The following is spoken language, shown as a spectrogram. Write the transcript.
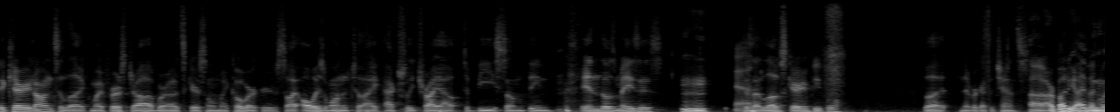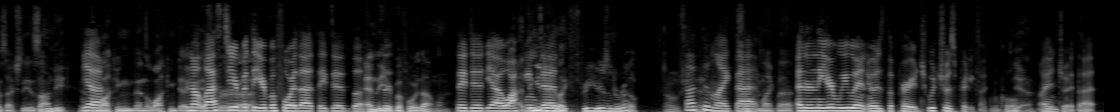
It carried on to like my first job where I would scare some of my coworkers. So I always wanted to like actually try out to be something in those mazes hmm because I love scaring people, but never got the chance. Uh, our buddy Ivan was actually a zombie. In Yeah. the Walking in the Walking Dead. Not last for, year, uh, but the year before that, they did the and the, year before that one. They did, yeah, I Walking think he Dead, did it like three years in a row, Oh shit! something like that. something like that. and then the year we went, it was The Purge, which was pretty fucking cool. Yeah. I enjoyed that.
